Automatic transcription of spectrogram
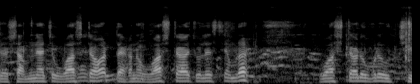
যে সামনে আছে ওয়াশ টাওয়ার তো এখানে ওয়াশ টাওয়ার চলে এসেছি আমরা। ওয়াশ টাওয়ার উপরে উঠছি।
